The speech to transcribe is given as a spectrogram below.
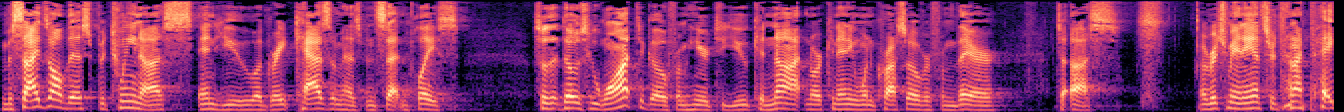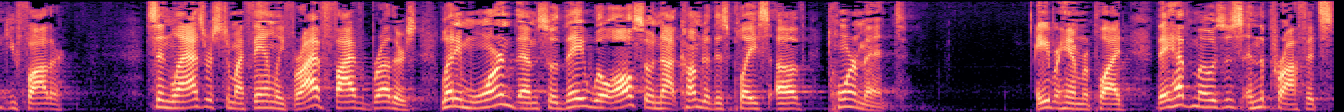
And besides all this, between us and you, a great chasm has been set in place, so that those who want to go from here to you cannot, nor can anyone cross over from there to us. A rich man answered, Then I beg you, Father, Send Lazarus to my family, for I have five brothers. Let him warn them so they will also not come to this place of torment. Abraham replied, They have Moses and the prophets.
